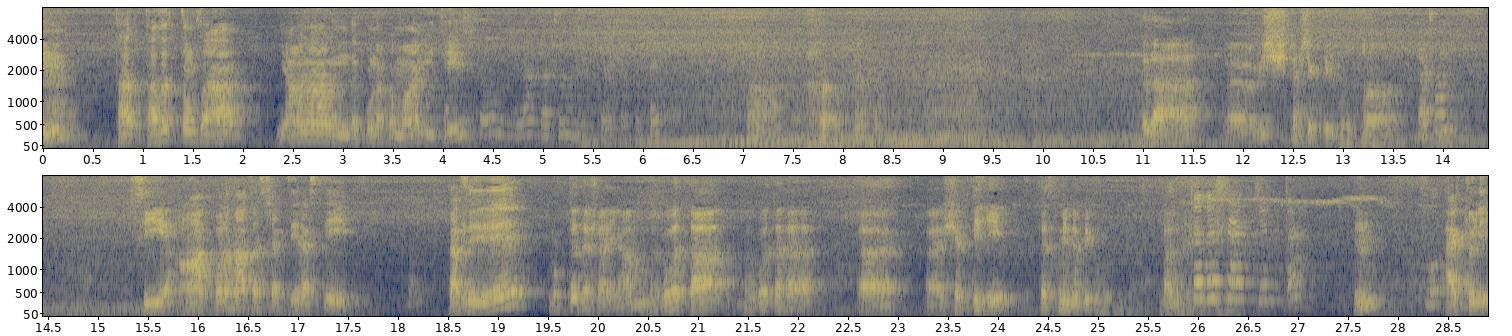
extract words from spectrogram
हम्म? त- तदर्थं सः ज्ञानानन्दगुणकमा इति हा, तदा अ, विशिष्टा शक्तिर्भवति सी आत्मनः तत् शक्तिरस्ति। तत् मुक्तदशायां भगवता भगवतः शक्तिः तस्मिन्नपि भवति। तादृश मुक्तदशा इत्युक्ते? मुक्त- आक्चुलि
